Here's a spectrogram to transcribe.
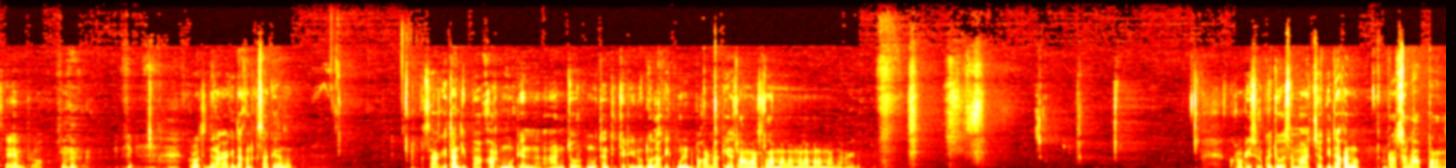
damn bro. Kalau di neraka kita akan kesakitan kesakitan dibakar kemudian hancur kemudian dijadiin utuh lagi kemudian dibakar lagi selama selama lama lama lamanya gitu. Kalau di surga juga sama aja. Kita akan merasa lapar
